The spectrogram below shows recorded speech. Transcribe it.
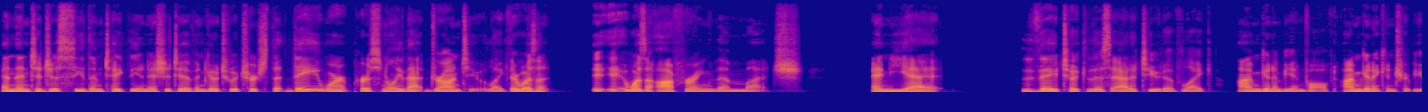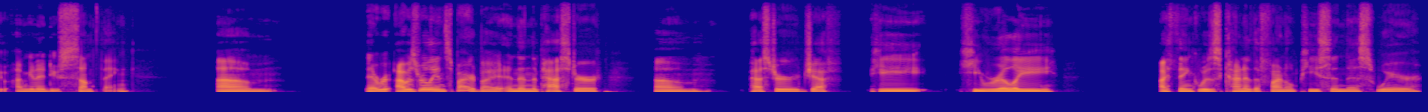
And then to just see them take the initiative and go to a church that they weren't personally that drawn to. Like there wasn't, it, wasn't offering them much. And yet they took this attitude of like, I'm going to be involved. I'm going to contribute. I'm going to do something. Um, re- I was really inspired by it. And then the pastor, um, Pastor Jeff, he he really, I think, was kind of the final piece in this, where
